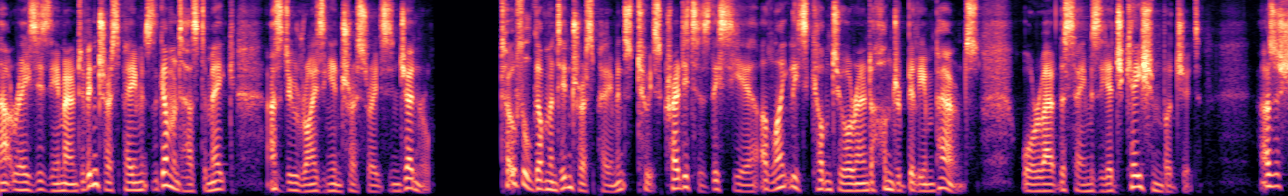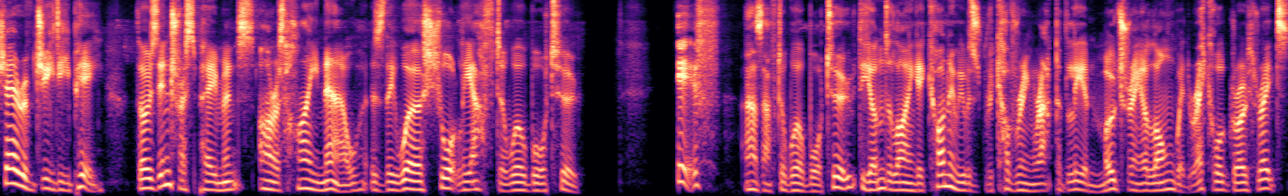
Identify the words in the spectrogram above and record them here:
That raises the amount of interest payments the government has to make, as do rising interest rates in general. Total government interest payments to its creditors this year are likely to come to around £100 billion, or about the same as the education budget. As a share of GDP, those interest payments are as high now as they were shortly after World War II. If, as after World War II, the underlying economy was recovering rapidly and motoring along with record growth rates,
